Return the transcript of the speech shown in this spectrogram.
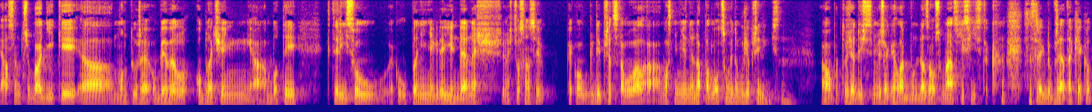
Já jsem třeba díky uh, montuře objevil oblečení a boty, které jsou jako úplně někde jinde, než, než co jsem si jako kdy představoval a vlastně mě nenapadlo, co mi to může přinést. Hmm. Jo, protože když si mi řekl, hele, bunda za 18 tisíc, tak jsem si řekl, dobře, tak jako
